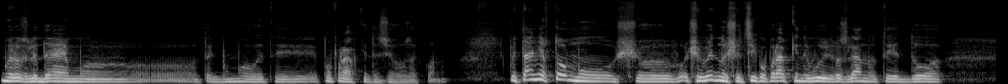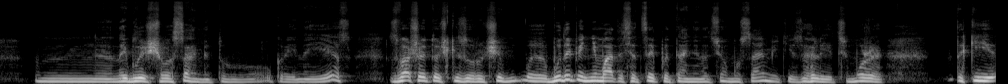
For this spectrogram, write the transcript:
ми розглядаємо, так би мовити, поправки до цього закону. Питання в тому, що очевидно, що ці поправки не будуть розглянуті до найближчого саміту України ЄС. З вашої точки зору, чи е, буде підніматися це питання на цьому саміті? Взагалі, чи може такі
